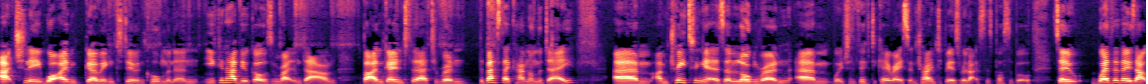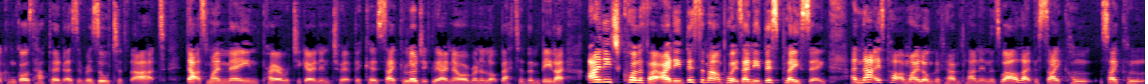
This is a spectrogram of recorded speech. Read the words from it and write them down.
actually what I'm going to do in Kullamannen. You can have your goals and write them down but I'm going to there to run the best I can on the day. Um, I'm treating it as a long run, um, which is a 50k race, and trying to be as relaxed as possible. So, whether those outcome goals happen as a result of that, that's my main priority going into it because psychologically, I know I'll run a lot better than be like, I need to qualify, I need this amount of points, I need this placing. And that is part of my longer term planning as well, like the psycho- psycho-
